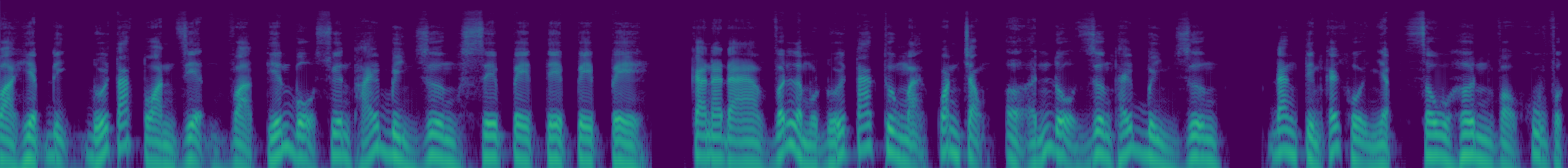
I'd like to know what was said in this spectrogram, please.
và Hiệp định Đối tác Toàn diện và Tiến bộ Xuyên Thái Bình Dương CPTPP. Canada vẫn là một đối tác thương mại quan trọng ở Ấn Độ Dương-Thái Bình Dương, đang tìm cách hội nhập sâu hơn vào khu vực.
